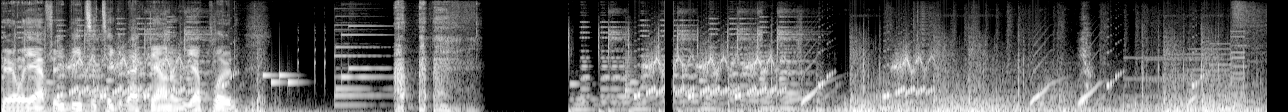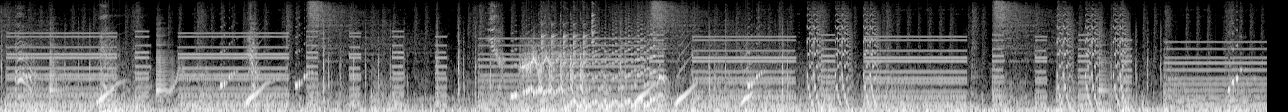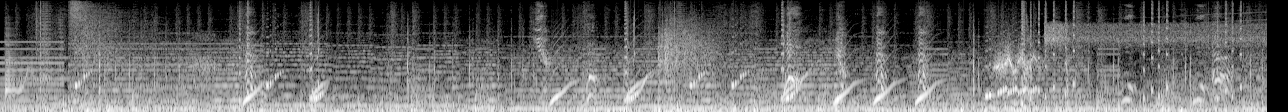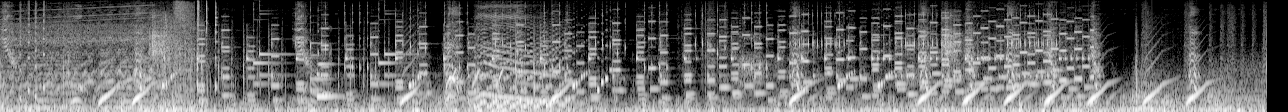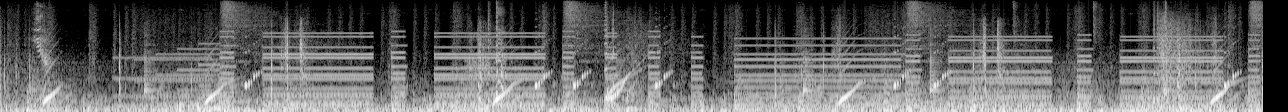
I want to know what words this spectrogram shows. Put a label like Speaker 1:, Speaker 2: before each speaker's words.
Speaker 1: Apparently after he beats it, take it back down and re-upload. Yeah,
